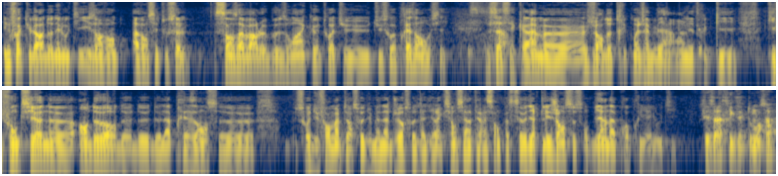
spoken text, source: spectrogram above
une fois que tu leur as donné l'outil, ils ont avancé tout seuls sans avoir le besoin que toi tu, tu sois présent aussi. Ça, c'est quand même euh, genre de truc moi j'aime bien hein, les trucs qui qui fonctionnent euh, en dehors de, de, de la présence euh, soit du formateur, soit du manager, soit de la direction, c'est intéressant parce que ça veut dire que les gens se sont bien appropriés l'outil. C'est ça, c'est exactement ça.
